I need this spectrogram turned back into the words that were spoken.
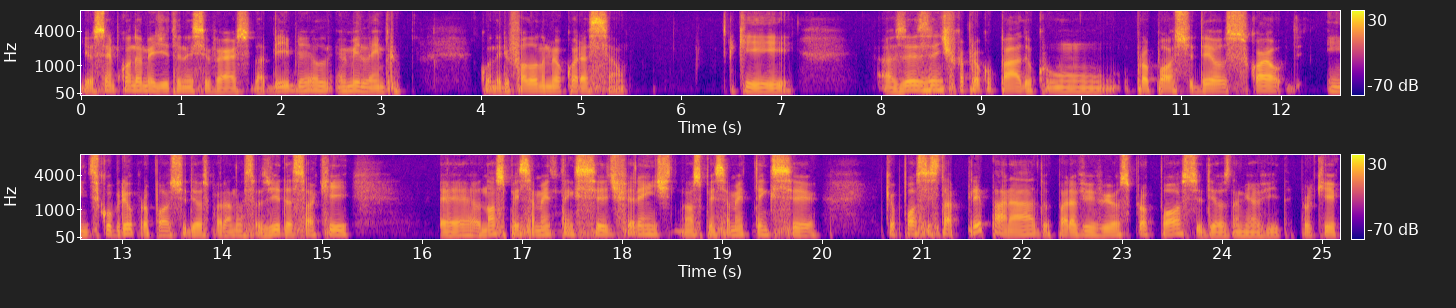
e eu sempre, quando eu medito nesse verso da Bíblia, eu, eu me lembro quando ele falou no meu coração que às vezes a gente fica preocupado com o propósito de Deus, qual é, em descobrir o propósito de Deus para nossas vidas, só que é, o nosso pensamento tem que ser diferente, nosso pensamento tem que ser que eu possa estar preparado para viver os propósitos de Deus na minha vida, porque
